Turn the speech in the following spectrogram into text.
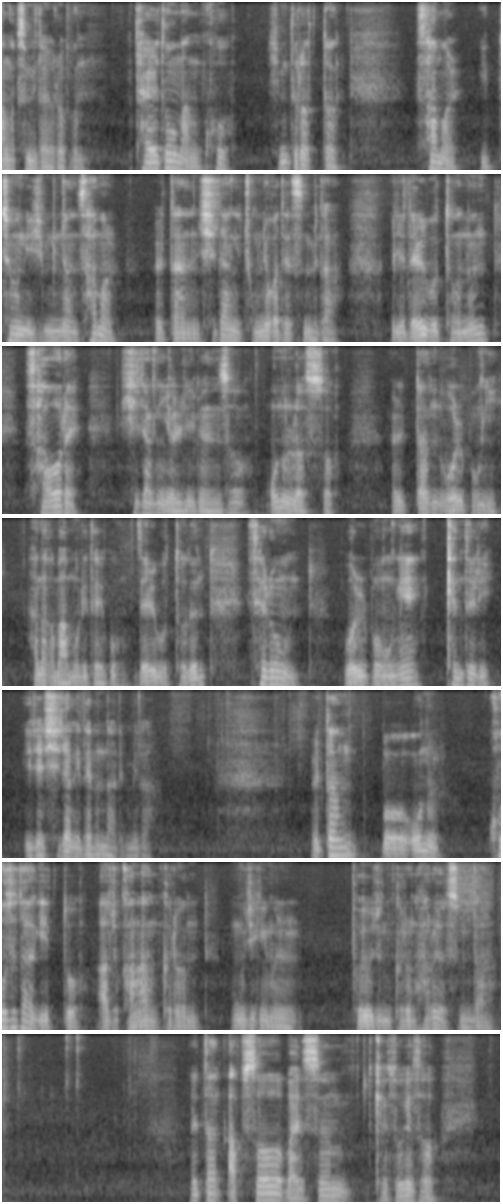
반갑습니다, 여러분. 탈도 많고 힘들었던 3월, 2020년 3월, 일단 시장이 종료가 됐습니다. 이제 내일부터는 4월에 시장이 열리면서 오늘로써 일단 월봉이 하나가 마무리되고 내일부터는 새로운 월봉의 캔들이 이제 시작이 되는 날입니다. 일단 뭐 오늘 코스닥이 또 아주 강한 그런 움직임을 보여준 그런 하루였습니다. 일단 앞서 말씀 계속해서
